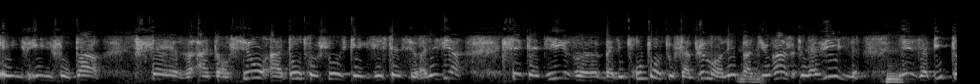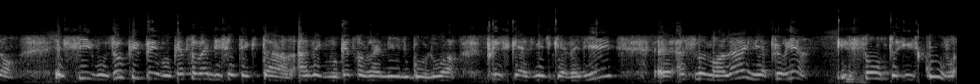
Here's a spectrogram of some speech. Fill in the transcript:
Et il ne faut pas faire attention à d'autres choses qui existaient sur Alésia, c'est-à-dire euh, ben, les troupeaux tout simplement, les mmh. pâturages, la ville, mmh. les habitants. Si vous occupez vos 97 hectares avec vos 80 000 Gaulois plus 15 000 cavaliers, euh, à ce moment-là, il n'y a plus rien. Ils, sont, ils couvrent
